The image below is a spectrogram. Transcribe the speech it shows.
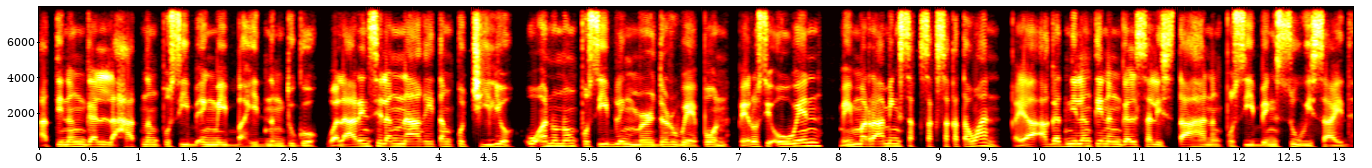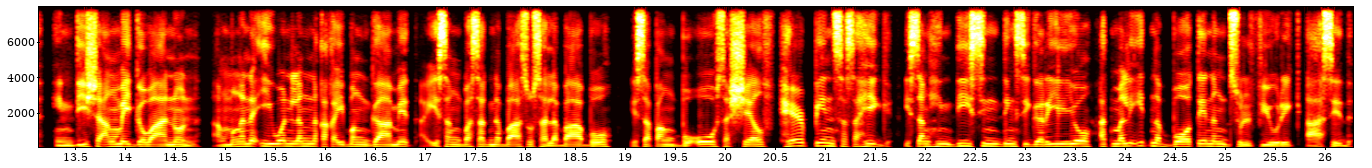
at tinanggal lahat ng posibleng may bahid ng dugo. Wala rin silang nakitang kutsilyo o nang posibleng murder weapon. Pero si Owen may maraming saksak sa katawan. Kaya agad nilang tinanggal sa listahan ng posibleng suicide. Hindi siya ang may gawa nun. Ang mga naiwan lang na kakaibang gamit ay isang basag na baso sa lababo, isa pang buo sa shelf, hairpin sa sahig, isang hindi sinding sigarilyo at maliit na bote ng sulfuric acid.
